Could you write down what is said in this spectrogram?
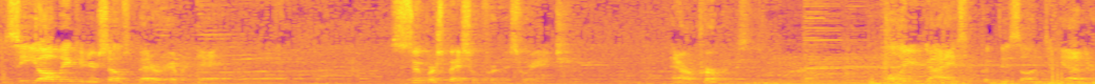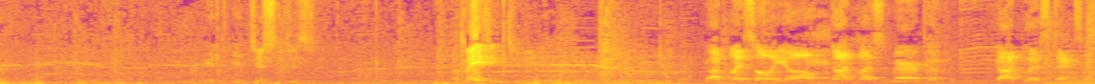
To see y'all making yourselves better every day. Super special for this ranch and our purpose. All you guys have put this on together. It, it just is amazing to me. God bless all of y'all. God bless America. God bless Texas.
